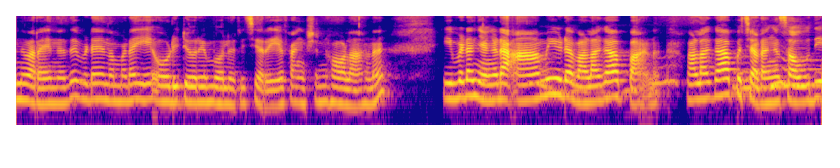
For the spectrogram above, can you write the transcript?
എന്ന് പറയുന്നത് ഇവിടെ നമ്മുടെ ഈ ഓഡിറ്റോറിയം പോലൊരു ചെറിയ ഫങ്ഷൻ ഹാളാണ്. ഇവിടെ ഞങ്ങളുടെ ആമിയുടെ വളകാപ്പാണ്. വളകാപ്പ് ചടങ്ങ് സൗദി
